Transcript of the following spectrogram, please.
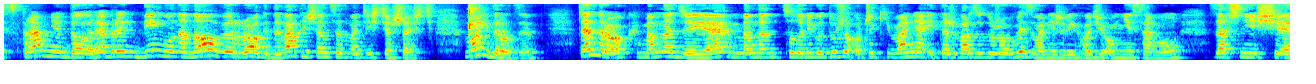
sprawnie do rebrandingu na nowy rok 2026. Moi drodzy, ten rok, mam nadzieję, mam na, co do niego dużo oczekiwania i też bardzo dużo wyzwań, jeżeli chodzi o mnie samą. Zacznie się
